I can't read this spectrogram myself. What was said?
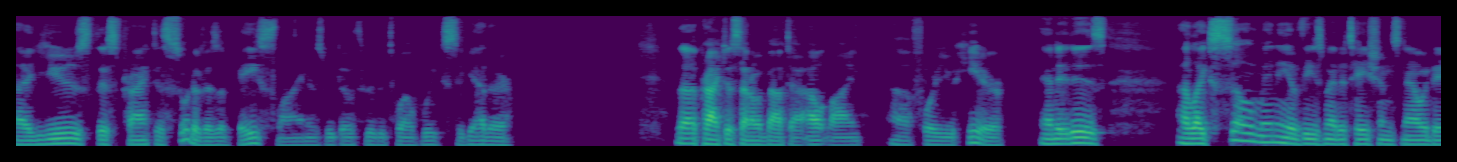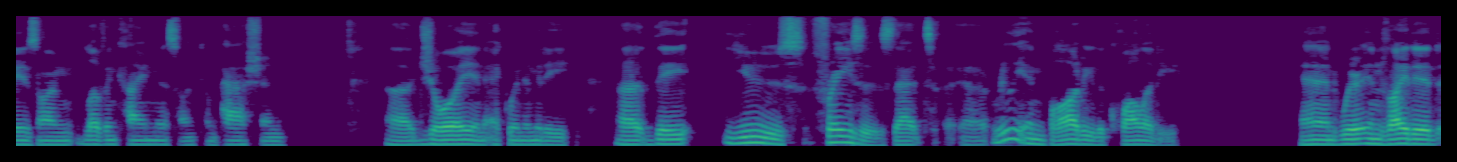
uh, use this practice sort of as a baseline as we go through the 12 weeks together. The practice that I'm about to outline uh, for you here, and it is. Uh, like so many of these meditations nowadays on loving kindness, on compassion, uh, joy and equanimity, uh, they use phrases that uh, really embody the quality. And we're invited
